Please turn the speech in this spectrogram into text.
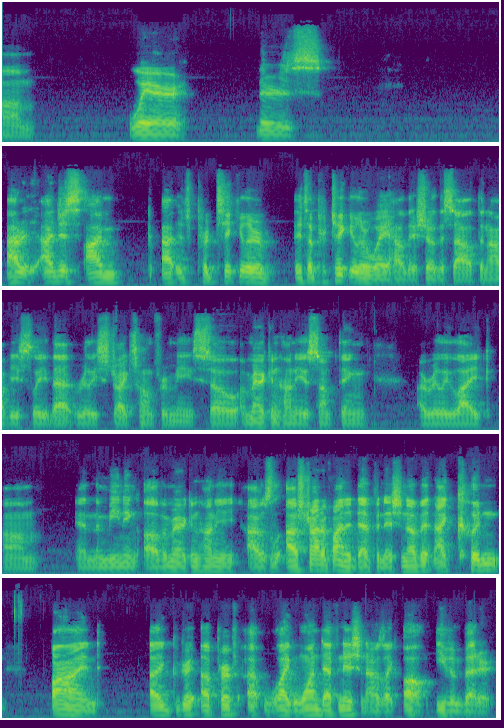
um, where there's. I, I just I'm it's particular it's a particular way how they show the South, and obviously that really strikes home for me. So American Honey is something I really like, um, and the meaning of American Honey. I was I was trying to find a definition of it, and I couldn't find a great a perfect like one definition i was like oh even better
